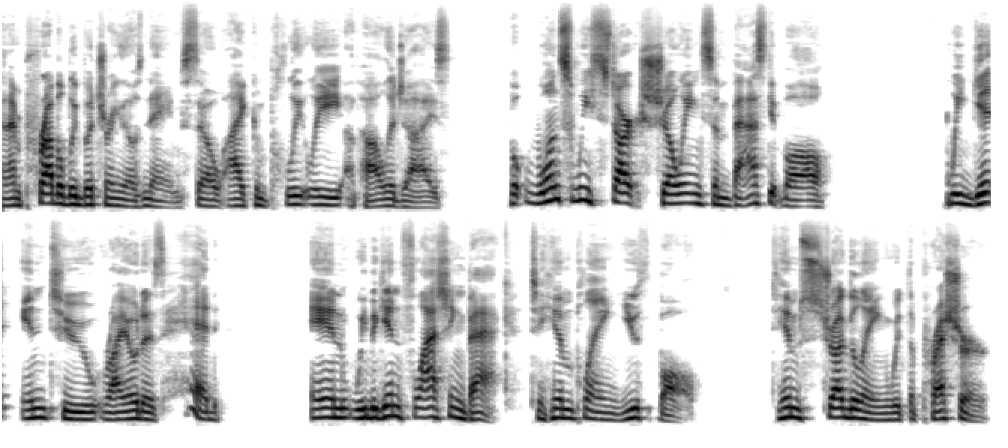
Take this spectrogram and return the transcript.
and I'm probably butchering those names, so I completely apologize. But once we start showing some basketball, we get into Ryota's head and we begin flashing back to him playing youth ball, to him struggling with the pressure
